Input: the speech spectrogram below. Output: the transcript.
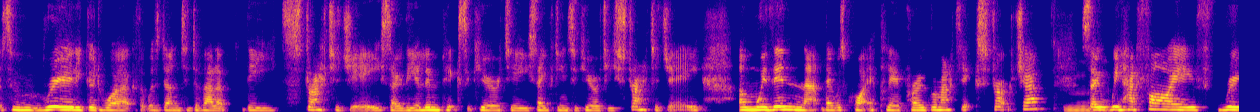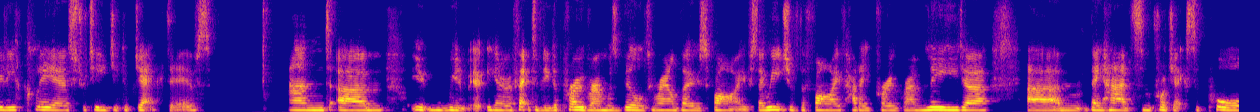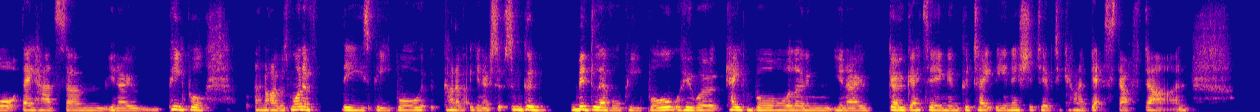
some really good work that was done to develop the strategy, so the Olympic security, safety and security strategy. And within that, there was quite a clear programmatic structure. Mm. So we had five really clear strategic objectives and um, you, you, know effectively the program was built around those five so each of the five had a program leader um, they had some project support they had some you know people and i was one of these people kind of you know some good mid-level people who were capable and you know go-getting and could take the initiative to kind of get stuff done.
